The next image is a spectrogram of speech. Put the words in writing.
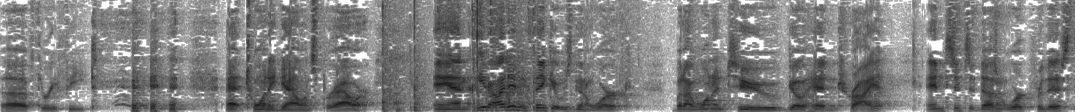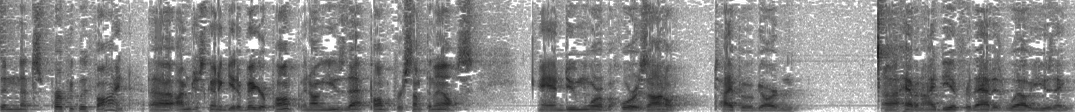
of three feet at 20 gallons per hour. And, you know, I didn't think it was going to work, but I wanted to go ahead and try it. And since it doesn't work for this, then that's perfectly fine. Uh, I'm just going to get a bigger pump and I'll use that pump for something else and do more of a horizontal type of a garden. Uh, I have an idea for that as well using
